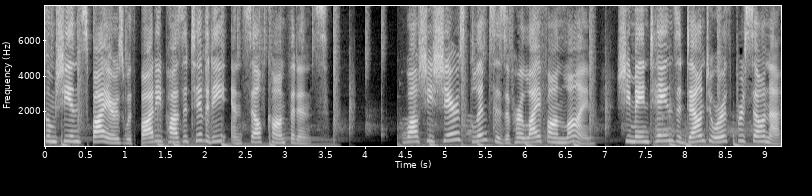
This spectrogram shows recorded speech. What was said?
whom she inspires with body positivity and self-confidence. While she shares glimpses of her life online, she maintains a down-to-earth persona,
